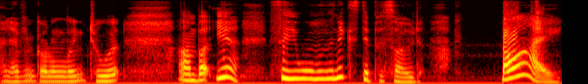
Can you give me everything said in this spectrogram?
haven't got a link to it. Um, but yeah, see you all in the next episode. Bye.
